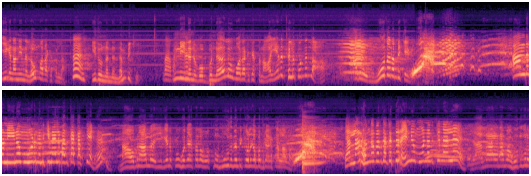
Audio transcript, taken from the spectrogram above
ಈಗ ನಾನು ನಿನ್ನ ಲವ್ ಮಾಡಾಕತ್ತಲ್ಲ. ಹ. ಇದು ನನ್ನ ನಂಬಿಕೆ. ವಾ, ವಾ. ನೀ ನನ್ನ ಒಬ್ಬನ ಲವ್ ಮಾಡಾಕತ್ತ ನಾ ಏನು ತಿಳ್ಕೊಂದಿಲ್ಲ ಅದು ಮೂದ ನಂಬಿಕೆ ಅಂದ್ರ ನೀನು ಮೂಢ ನಂಬಿಕೆ ಮೇಲೆ ಬದುಕಾಕತ್ತೇನ? ನಾ ಒಬ್ಬನ ಅಲ್ಲ ಈಗೇನು ಕೂಗ್ ಹೋದಾಗ್ತಲ್ಲ ಒತ್ತು ಮೂದ ನಂಬಿಕೆ ಒಳಗ ಬದುಕಾಗತ್ತಲ್ಲ ಅವ. ಎಲ್ಲಾರು ಹಂಗ ಬದುಕಾಕತ್ತೀರ ನೀವು ಮೂಢ ನಂಬಿಕೆ ಮೇಲೆ? ಎಲ್ಲ ನಮ್ಮ ಹುಡುಗರ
